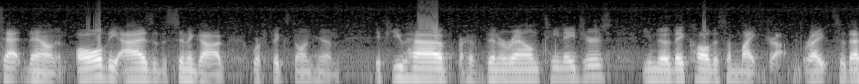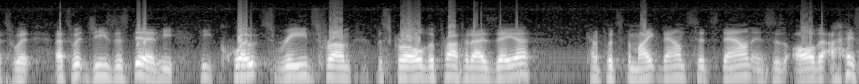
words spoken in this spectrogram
sat down, and all the eyes of the synagogue were fixed on him. If you have or have been around teenagers, you know they call this a mic drop, right? So that's what that's what Jesus did. He he quotes, reads from the scroll of the prophet Isaiah, kind of puts the mic down, sits down, and says, All the eyes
